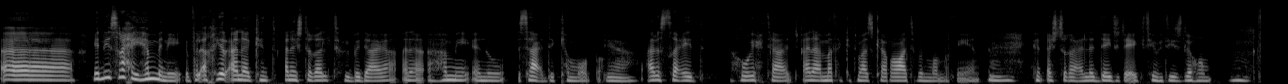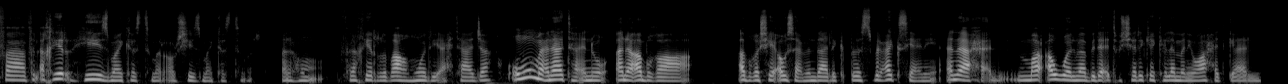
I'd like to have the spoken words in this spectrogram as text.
آه يعني صراحة يهمني. في الأخير أنا كنت أنا اشتغلت في البداية. أنا همي إنه أساعدك كموظف. على الصعيد. هو يحتاج. أنا مثلا كنت ماسكة رواتب الموظفين كنت أشتغل على ال day to day activities لهم ففي الأخير he is my customer أو she is my customer أنا هم في الأخير رضاهم هو اللي أحتاجه. ومو معناتها إنه أنا أبغى أبغى شيء أوسع من ذلك بس بالعكس يعني أنا أول ما بدأت بالشركة كلمني واحد قال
